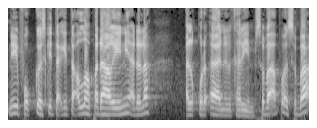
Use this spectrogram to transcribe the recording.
Ni fokus kitab-kitab Allah pada hari ini adalah Al-Quranul Karim. Sebab apa? Sebab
